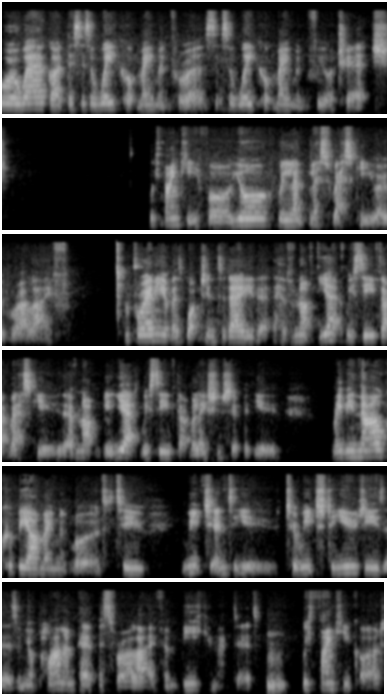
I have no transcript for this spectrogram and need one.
We're aware, God, this is a wake up moment for us. It's a wake up moment for your church. We thank you for your relentless rescue over our life. And for any of us watching today that have not yet received that rescue, that have not yet received that relationship with you, maybe now could be our moment, Lord, to reach into you, to reach to you, Jesus, and your plan and purpose for our life and be connected. Mm. We thank you, God,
